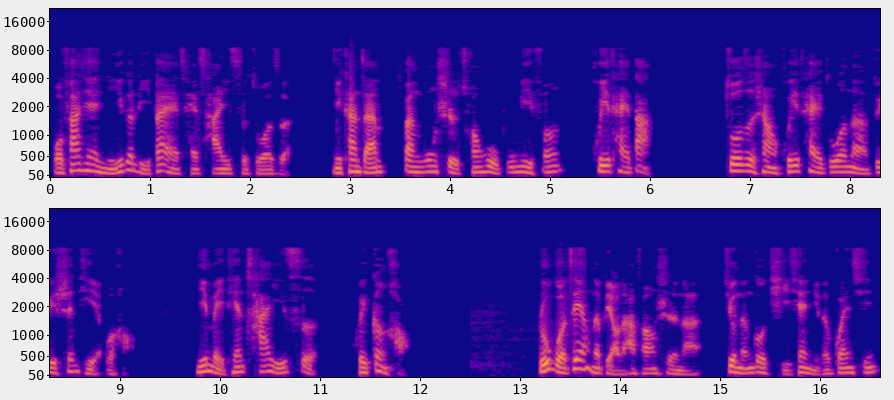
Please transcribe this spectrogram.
我发现你一个礼拜才擦一次桌子。你看咱办公室窗户不密封，灰太大。桌子上灰太多呢，对身体也不好。你每天擦一次会更好。如果这样的表达方式呢，就能够体现你的关心。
